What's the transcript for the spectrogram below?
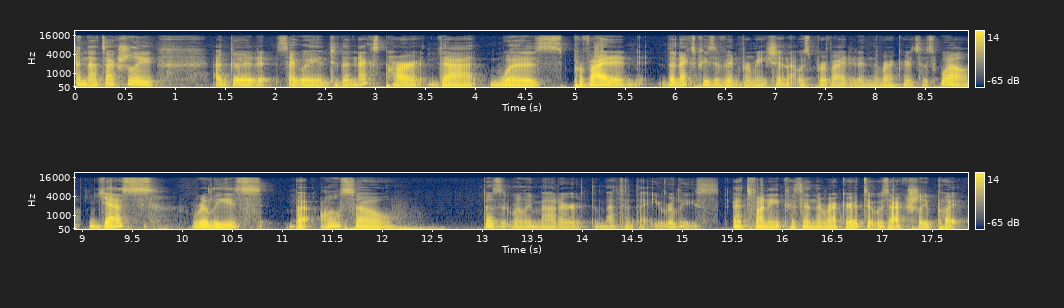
And that's actually a good segue into the next part that was provided, the next piece of information that was provided in the records as well. Yes, release, but also doesn't really matter the method that you release. It's funny because in the records it was actually put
